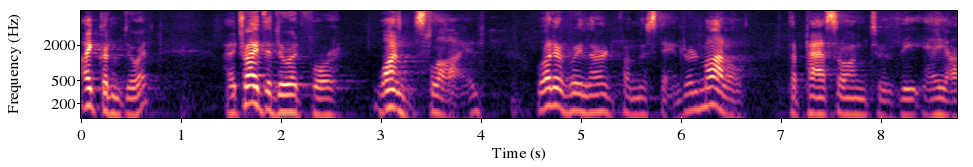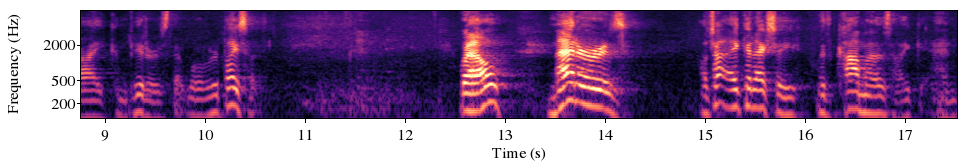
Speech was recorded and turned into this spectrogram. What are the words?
I couldn't do it. I tried to do it for one slide. What have we learned from the standard model to pass on to the AI computers that will replace us? Well, matter is, I'll try, I could actually, with commas like, and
